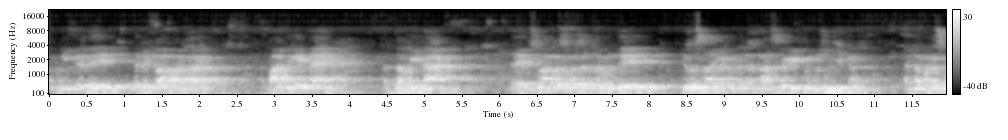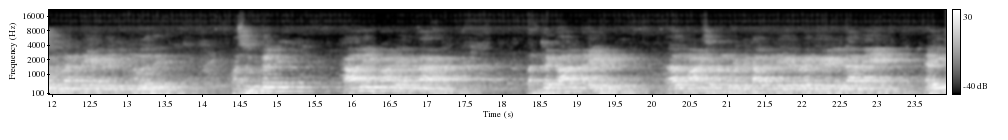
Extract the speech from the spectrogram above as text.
அப்படிங்கிறது இந்த வெண்பா பாட்டார் இந்த பாட்டுக்கு என்ன? அர்த்தம் அப்படின்னா இந்த விசுவாச வருஷத்துல வந்து விவசாயம் வந்து நல்லா செழிக்கும்னு சொல்லியிருக்காங்க. நல்ல மகசூல்லாம் நிறைய கிடைக்கும்னு வருது. பசுக்கள் காலை மாடுகள்னா மற்ற கால்நடைகள் அதாவது மாடு சம்பந்தப்பட்ட கால்நடைகள் விலங்குகள் எல்லாமே நிறைய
